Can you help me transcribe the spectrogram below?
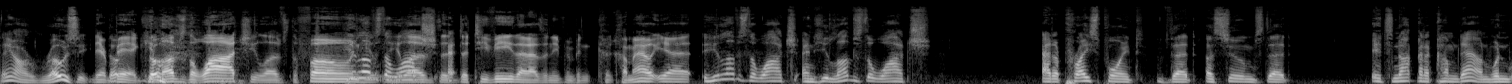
they are rosy. They're Tho- big. He loves the watch. He loves the phone. He loves the he watch. loves the, the TV that hasn't even been c- come out yet. he loves the watch and he loves the watch at a price point that assumes that it's not going to come down when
